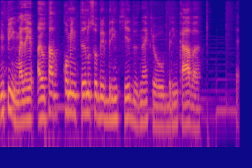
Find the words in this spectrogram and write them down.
Enfim, mas aí, aí eu tava comentando sobre brinquedos, né? Que eu brincava. É,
